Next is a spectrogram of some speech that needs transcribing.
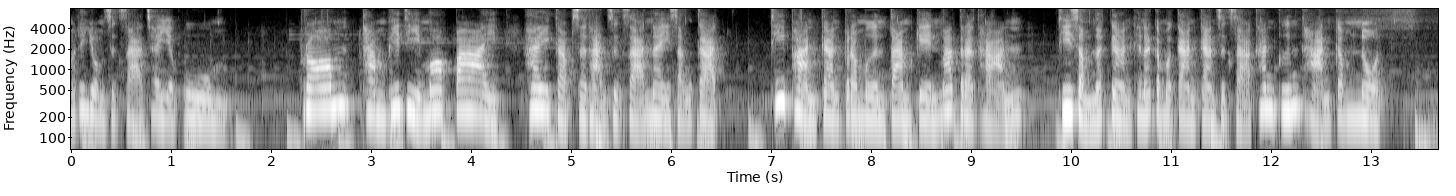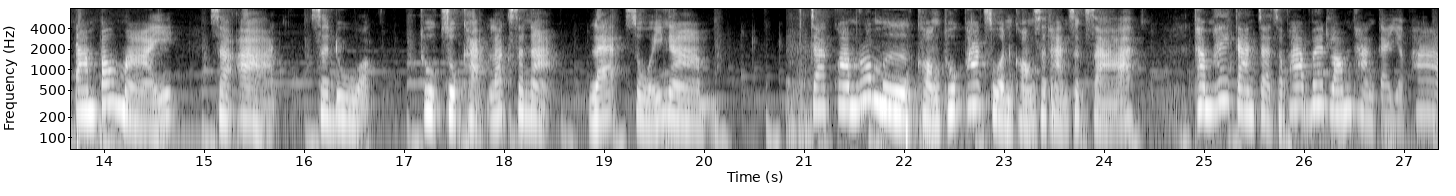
มัธยมศึกษาชัยภูมิ พร้อมทำพิธีมอบป้ายให้กับสถานศึกษาในสังกัด ที่ผ่านการประเมินตามเกณฑ์มาตรฐาน ที่สำนักงานคณะกรรมการการศึกษาขั้นพื้นฐานกำหนด ตามเป้าหมาย สะอาด สะดวก ถูกสุขลักษณะ และสวยงาม จากความร่วมมือของทุกภาคส่วนของสถานศึกษาทำให้การจัดสภาพแวดล้อมทางกายภาพ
